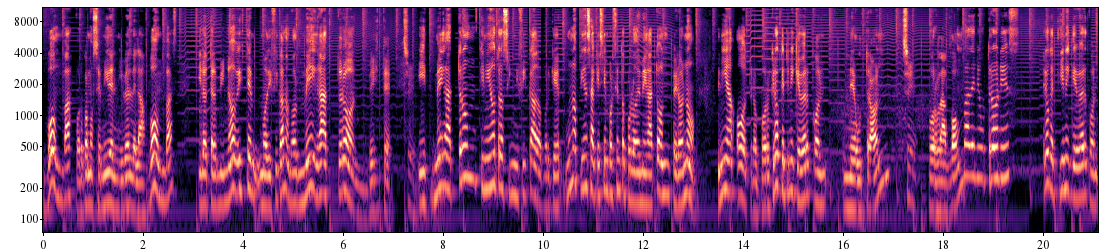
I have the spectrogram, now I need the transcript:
bombas, por cómo se mide el nivel de las bombas. Y lo terminó, viste, modificando por Megatron, viste. Sí. Y Megatron tiene otro significado, porque uno piensa que es 100% por lo de Megatón, pero no. Tenía otro, por, creo que tiene que ver con Neutrón, Sí. por la bomba de neutrones. Creo que tiene que ver con,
